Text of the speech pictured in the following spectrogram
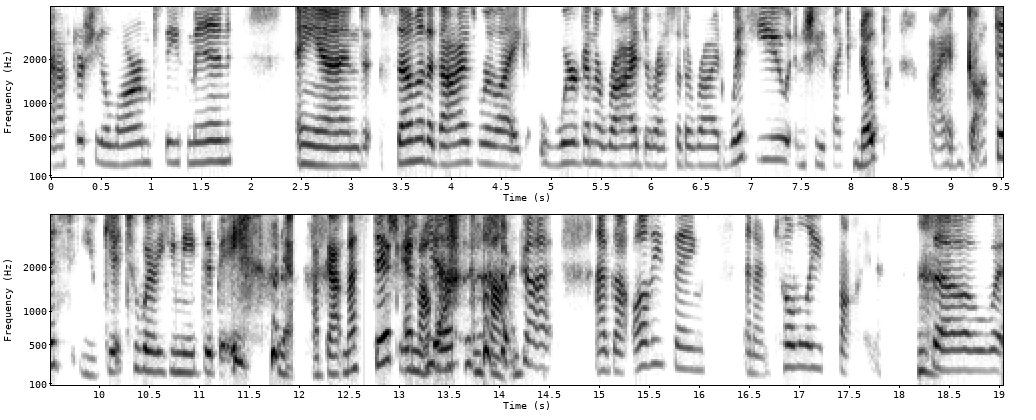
after she alarmed these men. And some of the guys were like, We're going to ride the rest of the ride with you. And she's like, Nope, I have got this. You get to where you need to be. yeah, I've got my stick and my yeah, horse. I'm fine. I've got, I've got all these things and I'm totally fine. so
